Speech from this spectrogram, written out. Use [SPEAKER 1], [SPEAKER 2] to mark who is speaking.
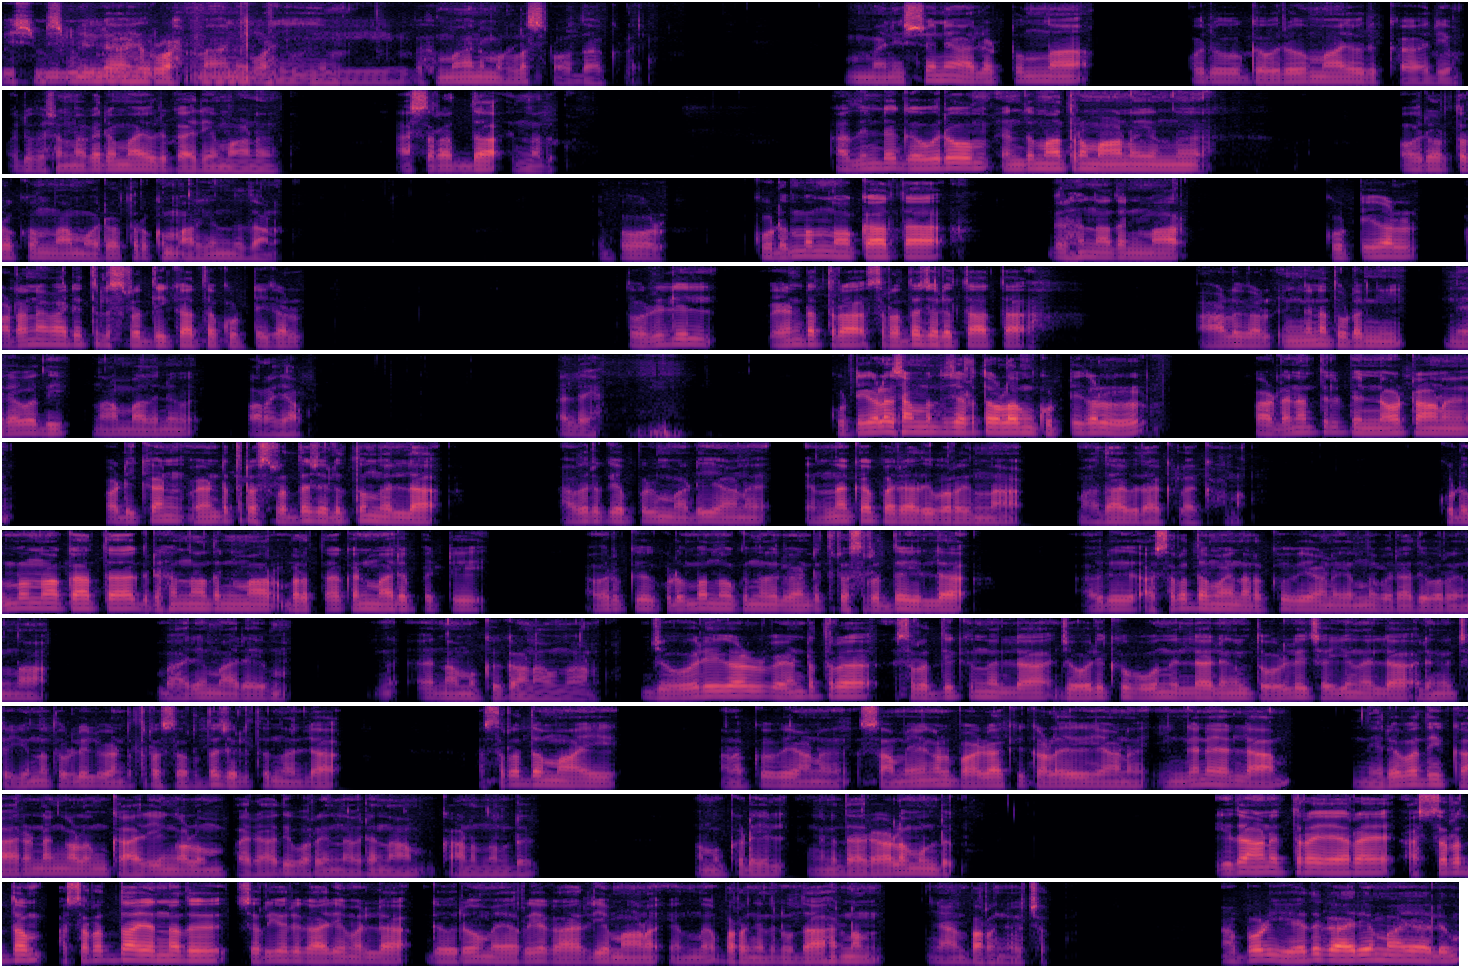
[SPEAKER 1] ബിസ്മില്ലാഹി റഹ്മാൻ റഹീം ബഹുമാനമുള്ള ശ്രോതാക്കളെ മനുഷ്യനെ അലട്ടുന്ന ഒരു ഗൗരവമായ ഒരു കാര്യം ഒരു വിഷമകരമായ ഒരു കാര്യമാണ് അശ്രദ്ധ എന്നത്. അതിന്റെ ഗൗരവം എന്തുമാത്രമാണ് എന്ന് ഓരോരുത്തർക്കും നാം ഓരോരുത്തർക്കും അറിയുന്നതാണ്. ഇപ്പോൾ കുടുംബം നോക്കാത്ത ഗൃഹനാഥന്മാർ കുട്ടികൾ പഠനകാര്യത്തിൽ ശ്രദ്ധിക്കാത്ത കുട്ടികൾ തൊഴിലിൽ വേണ്ടത്ര ശ്രദ്ധ ചെലുത്താത്ത ആളുകൾ ഇങ്ങനെ തുടങ്ങി നിരവധി നാം അതിന് പറയാം. അല്ലേ? കുട്ടികളെ സംബന്ധിച്ചിടത്തോളം കുട്ടികൾ പഠനത്തിൽ പിന്നോട്ടാണ്. പഠിക്കാൻ വേണ്ടത്ര ശ്രദ്ധ ചെലുത്തുന്നില്ല. അവർക്ക് എപ്പോഴും മടിയാണ് എന്നൊക്കെ പരാതി പറയുന്ന മാതാപിതാക്കളെ കാണാം. കുടുംബം നോക്കാത്ത ഗൃഹനാഥന്മാർ ഭർത്താക്കന്മാരെ പറ്റി അവർക്ക് കുടുംബം നോക്കുന്നതിൽ വേണ്ടത്ര ശ്രദ്ധയില്ല. അവർ അശ്രദ്ധമായി നടക്കുകയാണ് എന്ന് പരാതി പറയുന്ന ഭാര്യമാരെയും നമുക്ക് കാണാവുന്നതാണ്. ജോലികൾ വേണ്ടത്ര ശ്രദ്ധിക്കുന്നില്ല ജോലിക്ക് പോകുന്നില്ല അല്ലെങ്കിൽ തൊഴിൽ ചെയ്യുന്നില്ല അല്ലെങ്കിൽ ചെയ്യുന്ന തൊഴിലിൽ വേണ്ടത്ര ശ്രദ്ധ ചെലുത്തുന്നില്ല അശ്രദ്ധമായി നടക്കുകയാണ് സമയങ്ങൾ പാഴാക്കി കളയുകയാണ് ഇങ്ങനെയെല്ലാം നിരവധി കാരണങ്ങളും കാര്യങ്ങളും പരാതി പറയുന്നവരെ നാം കാണുന്നുണ്ട്. നമുക്കിടയിൽ അങ്ങനെ ധാരാളമുണ്ട്. ഇതാണ് ഇത്രയേറെ അശ്രദ്ധം അശ്രദ്ധ എന്നത് ചെറിയൊരു കാര്യമല്ല ഗൗരവമേറിയ കാര്യമാണ് എന്ന് പറഞ്ഞതിന് ഉദാഹരണം ഞാൻ പറഞ്ഞു വെച്ചത്. അപ്പോൾ ഏത് കാര്യമായാലും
